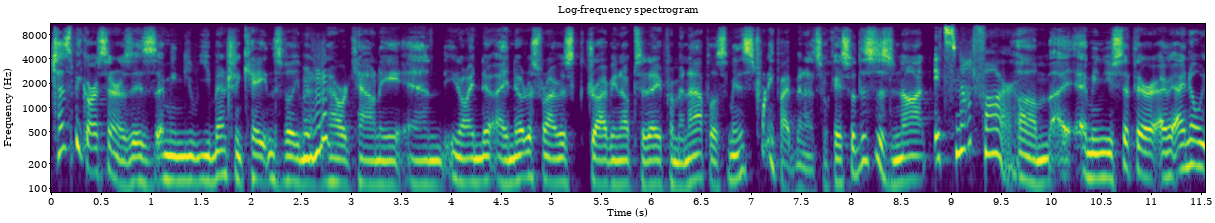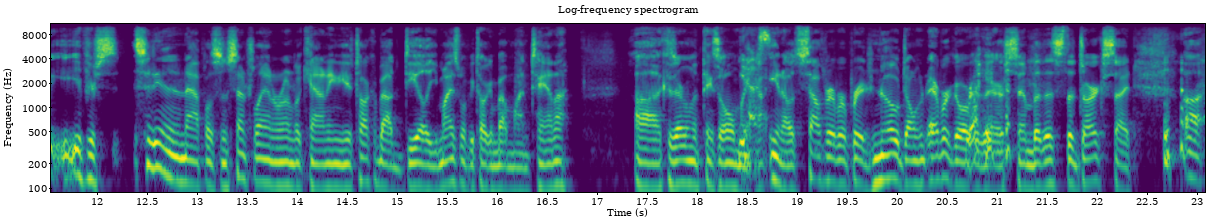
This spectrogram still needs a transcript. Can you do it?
Chesapeake Arts Center is, is I mean, you, you mentioned Catonsville, you mentioned Mm-hmm. Howard County, and you know, I, know, I noticed when I was driving up today from Annapolis. I mean, it's 25 minutes. Okay, so this is not. it's not far. Um, I, I mean, you sit there. I, mean, I know if you're sitting in Annapolis in central Anne Arundel County and you talk about Deal, you might as well be talking about Montana. Because everyone thinks, oh my Yes. God, you know, South River Bridge. No, don't ever go over Right. there, Simba. That's the dark side. Uh,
